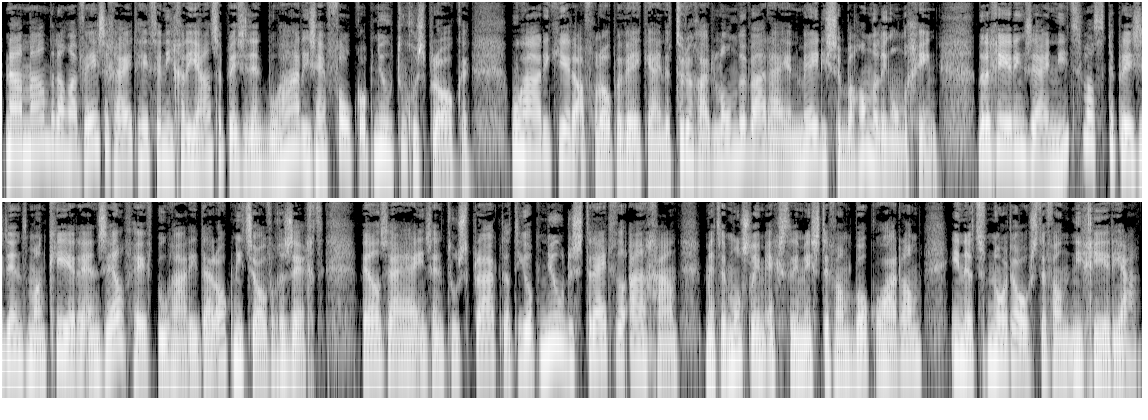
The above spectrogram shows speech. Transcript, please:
Na een maandenlang afwezigheid heeft de Nigeriaanse president Buhari zijn volk opnieuw toegesproken. Buhari keerde afgelopen weekende terug uit Londen waar hij een medische behandeling onderging. De regering zei niet wat de president mankeerde en zelf heeft Buhari daar ook niets over gezegd. Wel zei hij in zijn toespraak dat hij opnieuw de strijd wil aangaan met de moslim-extremisten van Boko Haram in het noordoosten van Nigeria.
